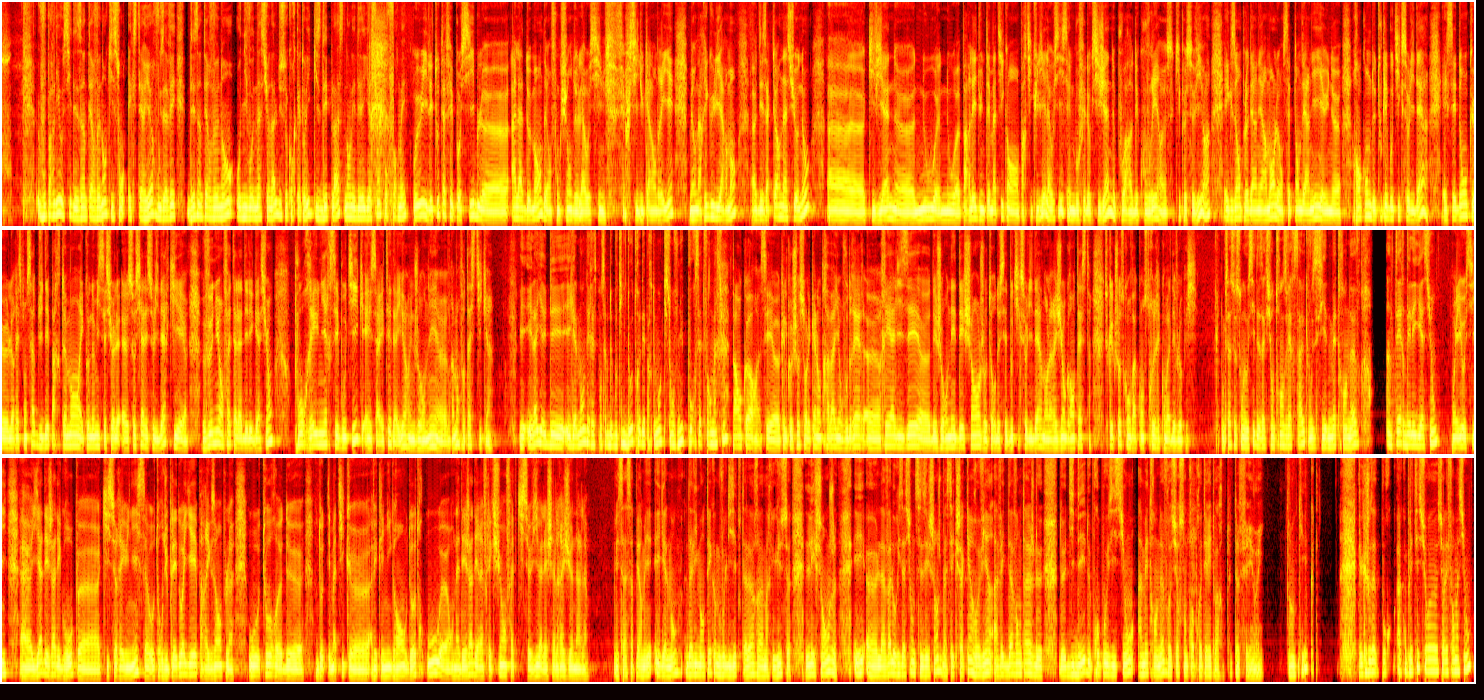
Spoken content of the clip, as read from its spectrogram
Vous parliez aussi des intervenants qui sont extérieurs. Vous avez des intervenants au niveau national du Secours catholique qui se déplacent dans les délégations pour former? Oui, oui, il est tout à fait possible euh, à la demande et en fonction de là aussi, aussi du calendrier. Mais on a régulièrement euh, des acteurs nationaux euh, qui viennent nous, nous parler d'une thématique en particulier. Là aussi, c'est une bouffée d'oxygène de pouvoir découvrir ce qui peut se vivre. Hein. Exemple, dernièrement, le 11 septembre dernier, il y a eu une rencontre de toutes les boutiques solidaires et c'est donc le responsable du département économie euh, sociale et solidaire qui est venu en fait à la délégation pour réunir ces boutiques et ça a été d'ailleurs une journée euh, vraiment fantastique. Et, là, il y a eu des, également des responsables de boutiques d'autres départements qui sont venus pour cette formation? Pas encore. C'est euh, quelque chose sur lequel on travaille. On voudrait réaliser des journées d'échange autour de cette boutique solidaire dans la région Grand Est. C'est quelque chose qu'on va construire et qu'on va développer. Donc ça, ce sont aussi des actions transversales que vous essayez de mettre en œuvre, interdélégation? Oui, aussi. Euh, il y a déjà des groupes euh, qui se réunissent autour du plaidoyer, par exemple, ou autour de d'autres thématiques euh, avec les migrants ou d'autres, où on a déjà des réflexions en fait qui se vivent à l'échelle régionale. Et ça, ça permet également d'alimenter, comme vous le disiez tout à l'heure, Marc Auguste, l'échange et la valorisation de ces échanges. Bah, c'est que chacun revient avec davantage de d'idées, de, propositions à mettre en œuvre sur son propre territoire. Tout à fait, oui. Ok. Quelque chose à, pour, à compléter sur, euh, sur les formations?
